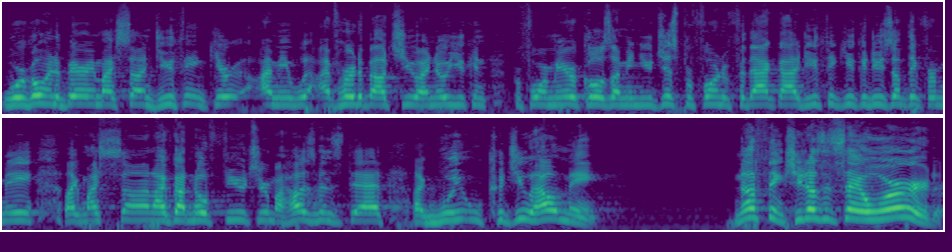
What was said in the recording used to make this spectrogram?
We're going to bury my son. Do you think you're, I mean, I've heard about you. I know you can perform miracles. I mean, you just performed it for that guy. Do you think you could do something for me? Like my son, I've got no future. My husband's dead. Like, could you help me? Nothing. She doesn't say a word.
